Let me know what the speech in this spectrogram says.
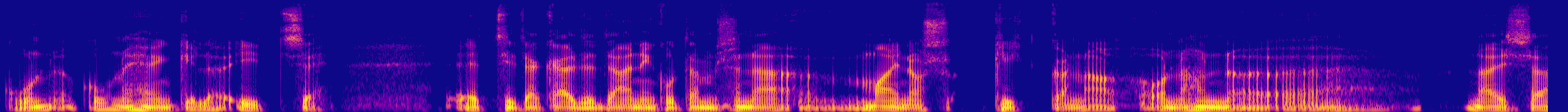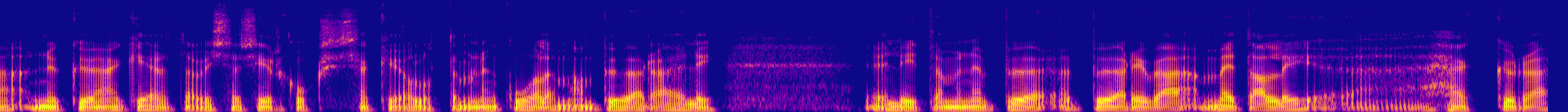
kuin, kuin henkilö itse. Et sitä käytetään niin kuin tämmöisenä mainoskikkana. Onhan äh, näissä nykyään kiertävissä sirkuksissakin ollut tämmöinen kuolemanpyörä, eli – Eli tämmöinen pyörivä metallihäkkyrä,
